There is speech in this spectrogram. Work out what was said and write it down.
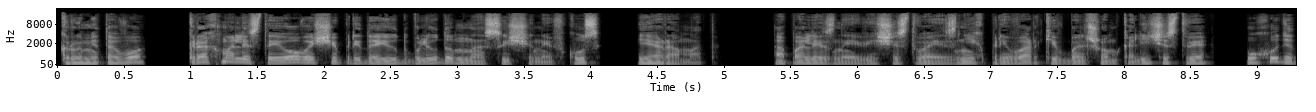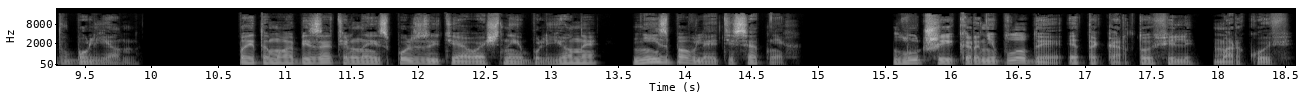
Кроме того, крахмалистые овощи придают блюдам насыщенный вкус и аромат, а полезные вещества из них при варке в большом количестве уходят в бульон. Поэтому обязательно используйте овощные бульоны, не избавляйтесь от них. Лучшие корнеплоды — это картофель, морковь,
